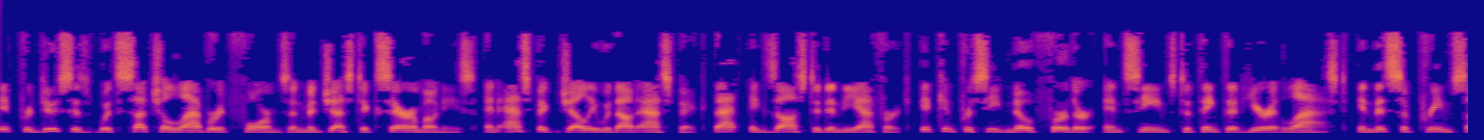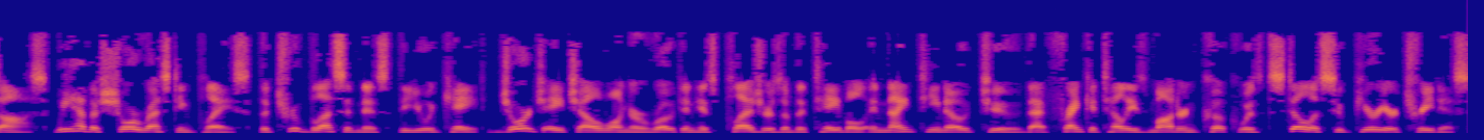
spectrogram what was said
It produces, with such elaborate forms and majestic ceremonies, an aspic jelly without aspic, that, exhausted in the effort, it can proceed no further, and seems to think that here at last, in this supreme sauce, we have a sure resting place, the true blessedness, the euochate. George H. Ellwanger wrote in his Pleasures of the Table in 1902 that Francatelli's Modern Cook was still a superior treatise,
